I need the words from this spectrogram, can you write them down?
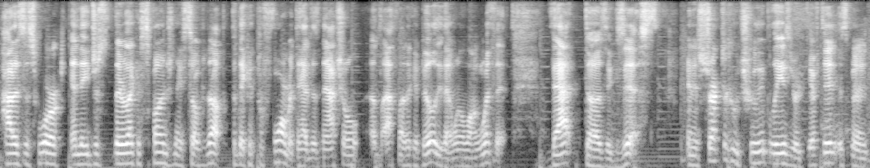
How does this work? And they just they're like a sponge and they soaked it up. But they could perform it. They had this natural athletic ability that went along with it. That does exist. An instructor who truly believes you're gifted is going to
